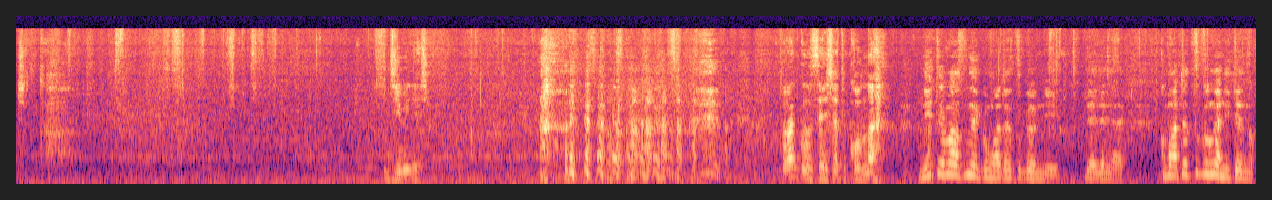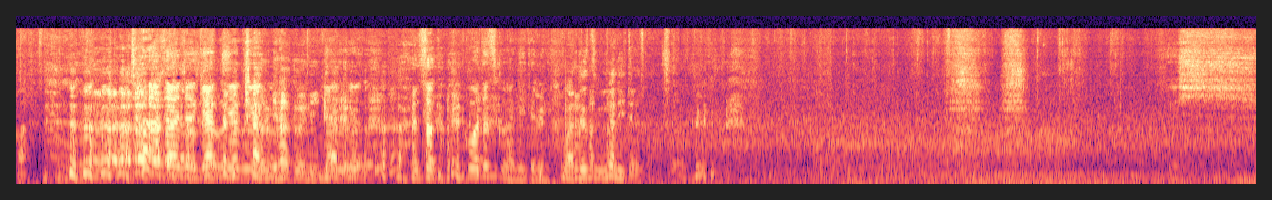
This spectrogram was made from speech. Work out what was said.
ちょっと。地味でしょ トラックの洗車ってこんな。似てますね熊徹君に。いやいやいや熊徹君が似てんのか。じゃあじゃあじゃあ逆逆逆。逆に。逆逆そうか。熊徹君が似てる熊徹君が似てるの。よし。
